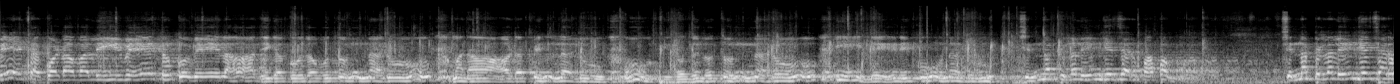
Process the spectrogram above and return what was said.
వేట కొడవలి వేటుకు వేలాదిగా గురవుతున్నారు. మన ఆడపిల్లలు ఊపి వదులుతున్నారు. ఈ లేని కూనలు. చిన్న పిల్లలు ఏం చేశారు పాపం? చిన్న పిల్లలు ఏం చేశారు?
